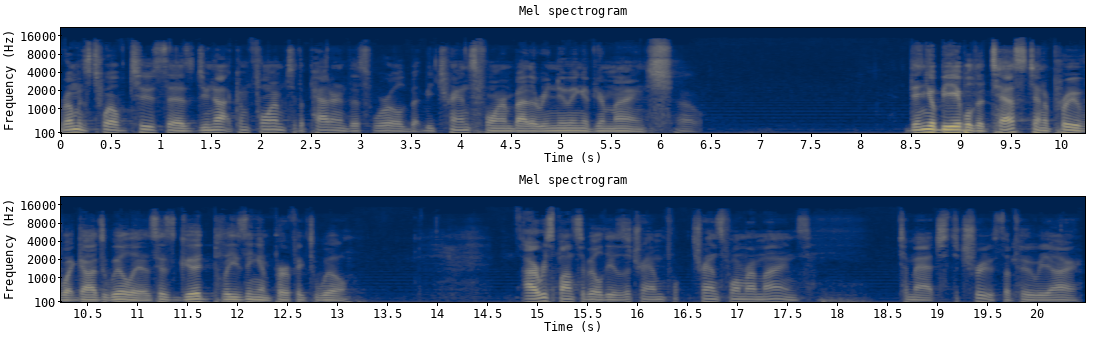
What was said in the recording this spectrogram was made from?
Romans 12:2 says, "Do not conform to the pattern of this world, but be transformed by the renewing of your minds." Oh. Then you'll be able to test and approve what God's will is, his good, pleasing, and perfect will. Our responsibility is to transform our minds to match the truth of who we are.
